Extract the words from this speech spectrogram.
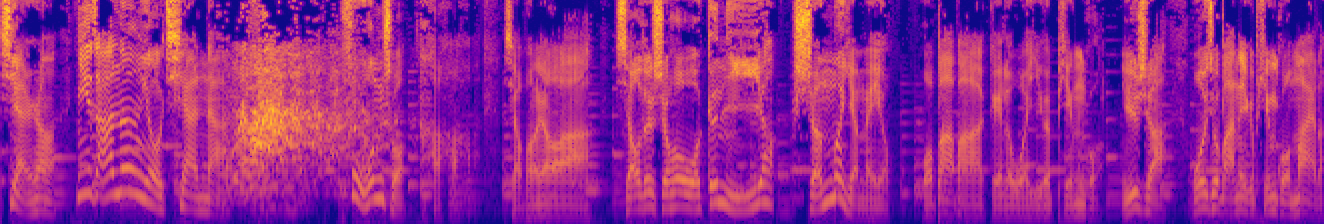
先生，你咋能有钱呢？” 富翁说：“哈哈哈，小朋友啊，小的时候我跟你一样，什么也没有。”我爸爸给了我一个苹果，于是啊，我就把那个苹果卖了，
